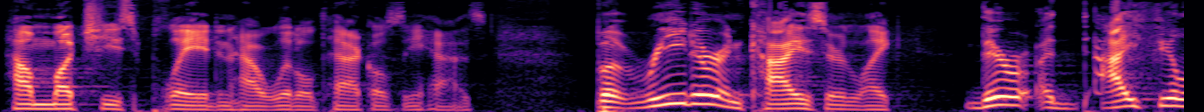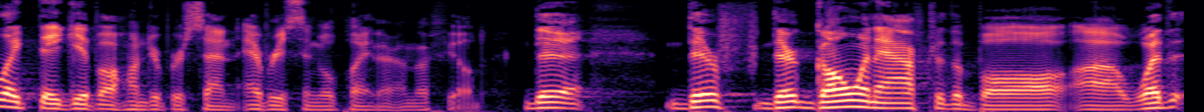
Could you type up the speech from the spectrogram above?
how much he's played and how little tackles he has. But Reeder and Kiser, like they're, I feel like they give hundred percent every single play they're on the field. They're they're they're going after the ball. Uh, whether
